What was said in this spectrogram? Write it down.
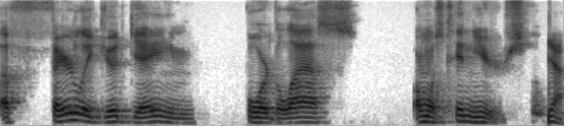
a fairly good game for the last almost 10 years. Yeah.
